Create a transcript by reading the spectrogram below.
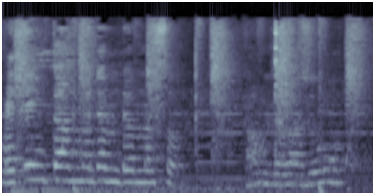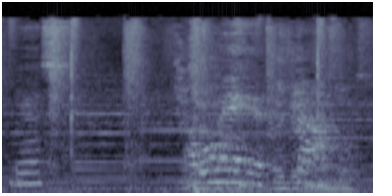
I think Tom, Madame Damaso. Tom Damaso? Yes. I.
